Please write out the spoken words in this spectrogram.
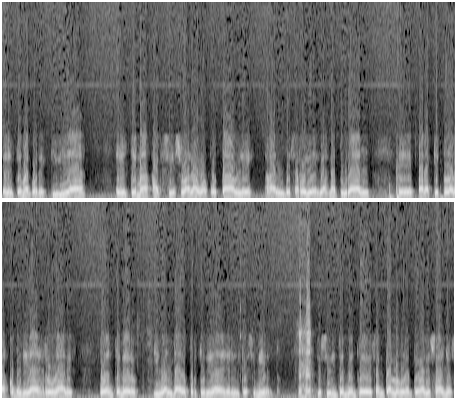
en el tema conectividad, en el tema acceso al agua potable, al desarrollo del gas natural, eh, para que todas las comunidades rurales puedan tener igualdad de oportunidades en el crecimiento. Yo he sido intendente de San Carlos durante varios años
